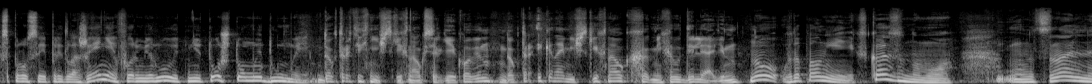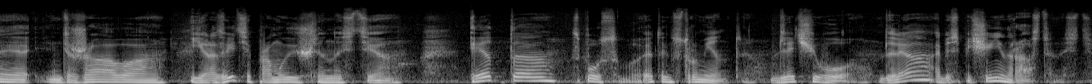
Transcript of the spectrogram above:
спроса и предложения формирует не то, что мы думаем. Доктор технических наук Сергей Кобин, доктор экономических наук Михаил Делягин. Ну, в дополнение к сказанному, национальная держава и развитие промышленности – это способы, это инструменты. Для чего? Для обеспечения нравственности.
